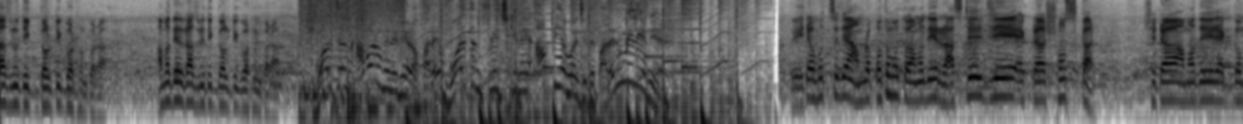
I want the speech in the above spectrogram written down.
রাজনৈতিক দলটি গঠন করা, আমাদের রাজনৈতিক দলটি গঠন করা। ওয়ালটন আবারও মিলিনিয়ার অফারে, ওয়ালটন ফ্রিজ কিনে আপনিও হয়ে যেতে পারেন মিলিয়নিয়ার। তো এটা হচ্ছে যে আমরা প্রথমত আমাদের রাষ্ট্রের যে একটা সংস্কার, সেটা আমাদের একদম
